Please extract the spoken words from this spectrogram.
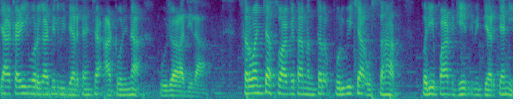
त्या काळी वर्गातील विद्यार्थ्यांच्या आठवणींना उजाळा दिला. सर्वांच्या स्वागतानंतर पूर्वीच्या उत्साहात परिपाठ घेत विद्यार्थ्यांनी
